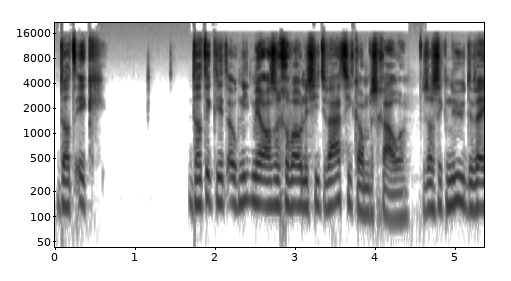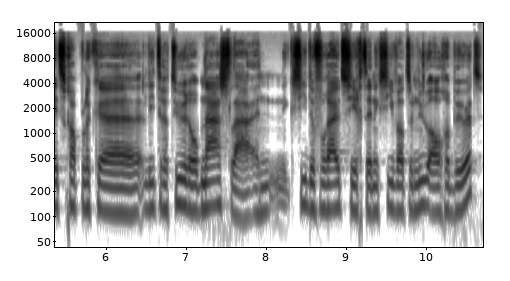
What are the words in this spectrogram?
dat ik, dat ik dit ook niet meer als een gewone situatie kan beschouwen. Dus als ik nu de wetenschappelijke literatuur op nasla en ik zie de vooruitzichten en ik zie wat er nu al gebeurt,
